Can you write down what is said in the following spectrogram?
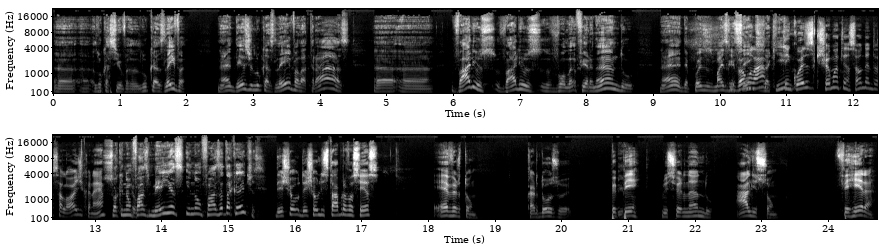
ah, ah, Lucas Silva, Lucas Leiva, né? Desde Lucas Leiva lá atrás, ah, vários, vários volantes, Fernando, né? Depois os mais E recentes vamos lá, aqui. tem coisas que chamam a atenção dentro dessa lógica, né? Só que não faz meias e não faz atacantes. Deixa eu, deixa eu listar para vocês. Everton, Cardoso, PP, Luiz Fernando, Alisson, Ferreira,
